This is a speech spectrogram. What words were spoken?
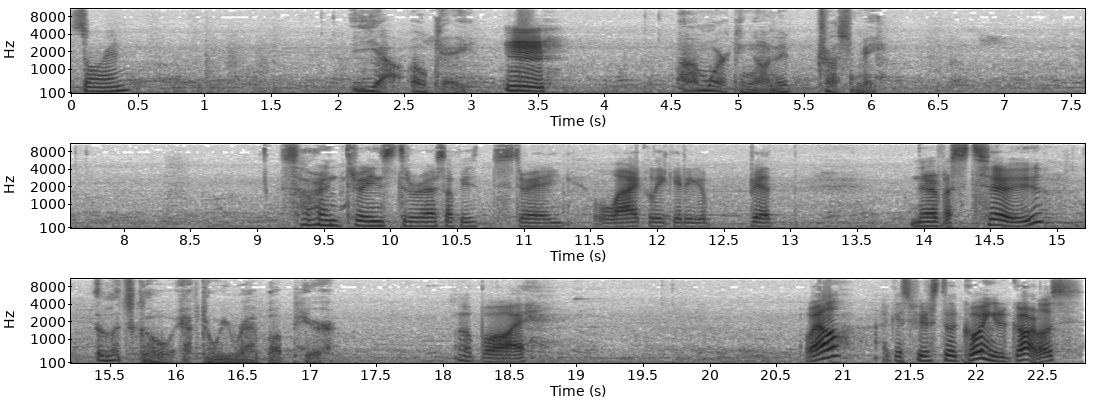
Soren? Yeah, okay. Hmm. I'm working on it, trust me. Soren trains the rest of his strength, likely getting a bit nervous too. Let's go after we wrap up here. Oh boy. Well, I guess we're still going regardless.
